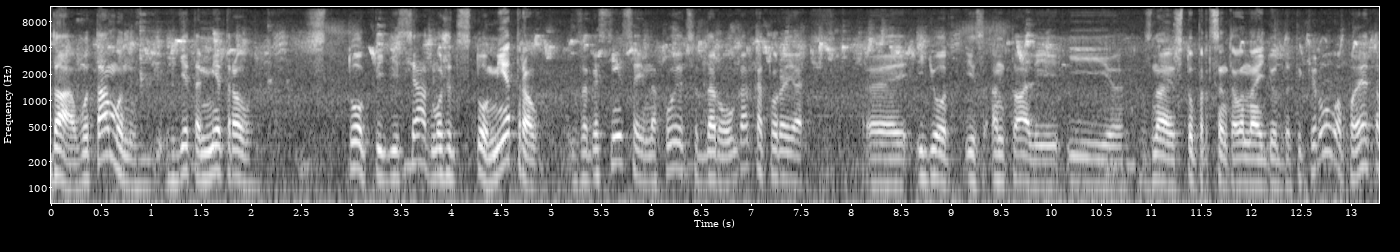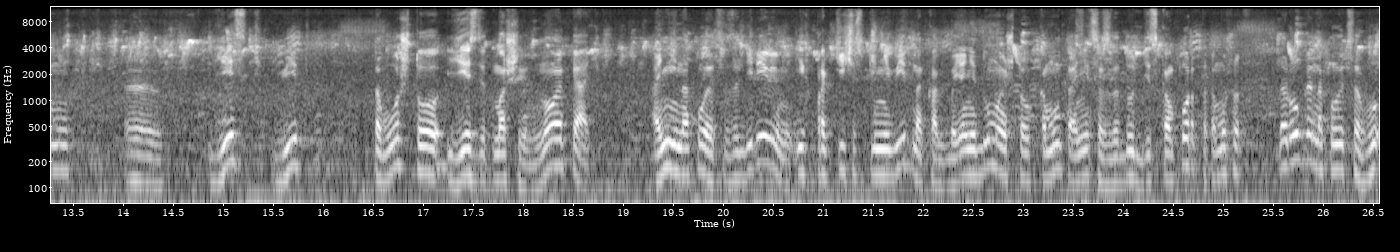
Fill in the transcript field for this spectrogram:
Да, вот там он где-то метров 150, может 100 метров за гостиницей находится дорога, которая э, идет из Анталии и знаю 100% она идет до Токирова, поэтому э, есть вид того, что ездят машины. Но опять, они находятся за деревьями, их практически не видно, как бы я не думаю, что кому-то они создадут дискомфорт, потому что дорога находится в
